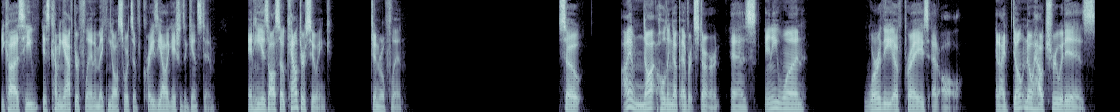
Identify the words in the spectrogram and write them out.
because he is coming after Flynn and making all sorts of crazy allegations against him. And he is also countersuing General Flynn. So I am not holding up Everett Stern as anyone worthy of praise at all. And I don't know how true it is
